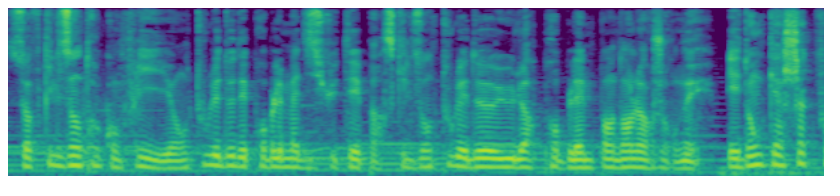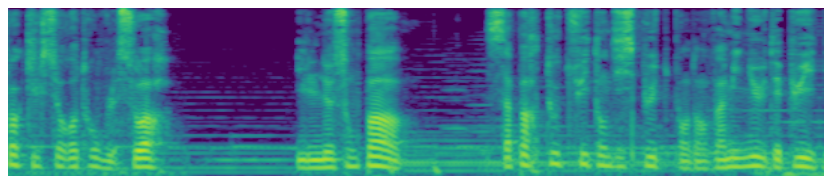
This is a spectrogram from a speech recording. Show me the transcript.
Sauf qu'ils entrent en conflit et ont tous les deux des problèmes à discuter parce qu'ils ont tous les deux eu leurs problèmes pendant leur journée. Et donc à chaque fois qu'ils se retrouvent le soir, ils ne sont pas... Ça part tout de suite en dispute pendant 20 minutes et puis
